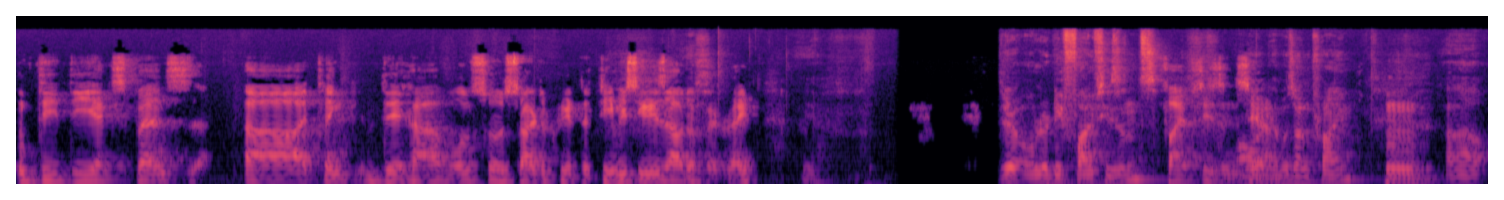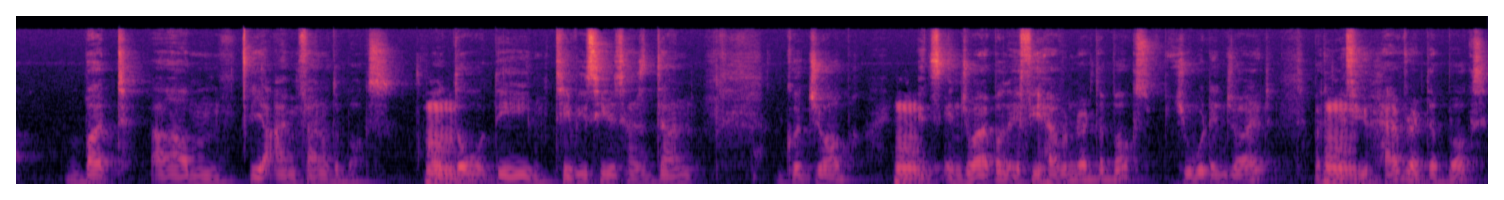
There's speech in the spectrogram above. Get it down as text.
The the Expanse. Uh, I think they have also started to create the TV series out of it, right? Yeah. There are already five seasons Five seasons, on yeah. Amazon Prime. Uh, but um, yeah, I'm a fan of the books. Although the TV series has done good job, it's enjoyable. If you haven't read the books, you would enjoy it. But if you have read the books,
